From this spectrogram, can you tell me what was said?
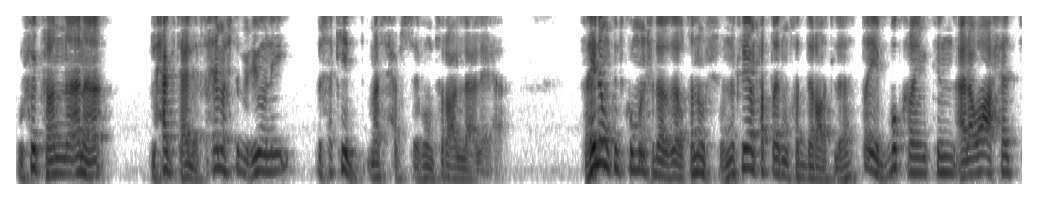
والفكرة إن أنا لحقت عليه. صحيح ما شفت بعيوني بس أكيد ما سحب السيفون بسرعة إلا عليها. فهنا ممكن تكون منحدر زي القنوش. وشو إنك اليوم حطيت مخدرات له. طيب بكرة يمكن على واحد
